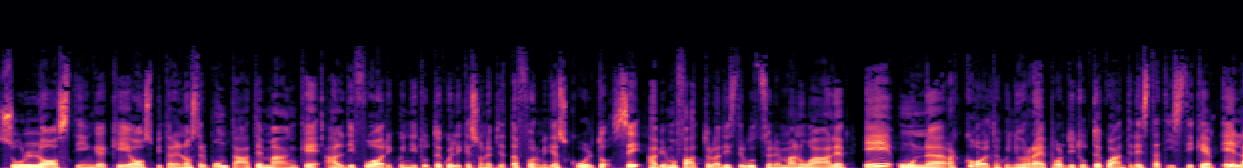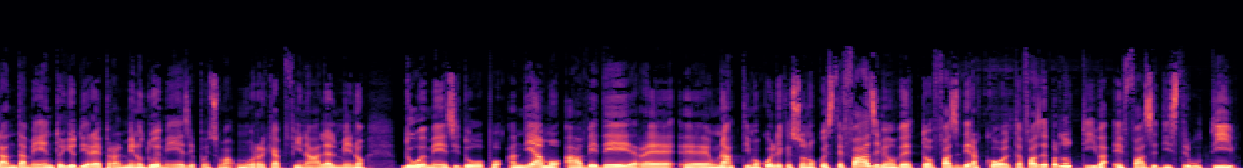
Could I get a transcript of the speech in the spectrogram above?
sull'hosting che ospita le nostre puntate, ma anche al di fuori, quindi tutte quelle che sono le piattaforme di ascolto se abbiamo fatto la distribuzione manuale e un raccolta, quindi un report di tutte quante le statistiche e l'andamento, io direi per almeno due mesi, poi insomma un recap finale almeno due mesi dopo. Andiamo a vedere eh, un attimo quelle che sono queste fasi. Abbiamo detto fase di raccolta, fase produttiva e fase distributiva.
